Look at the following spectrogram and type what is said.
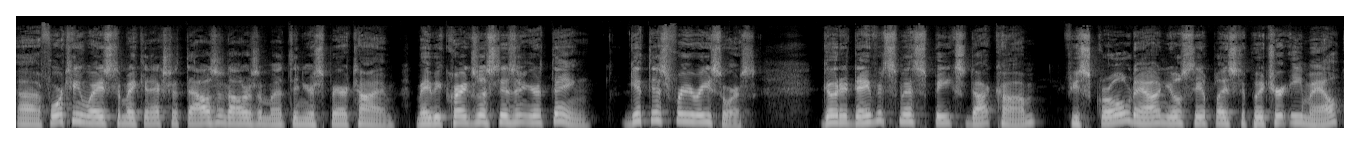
Uh, 14 ways to make an extra $1,000 a month in your spare time. Maybe Craigslist isn't your thing. Get this free resource. Go to davidsmithspeaks.com. If you scroll down, you'll see a place to put your email.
